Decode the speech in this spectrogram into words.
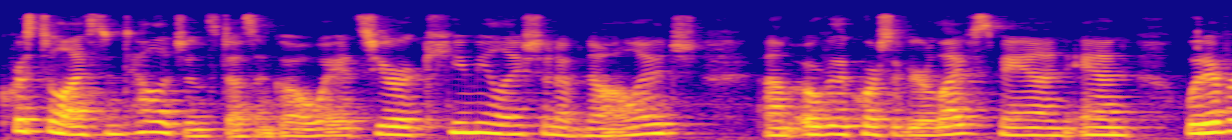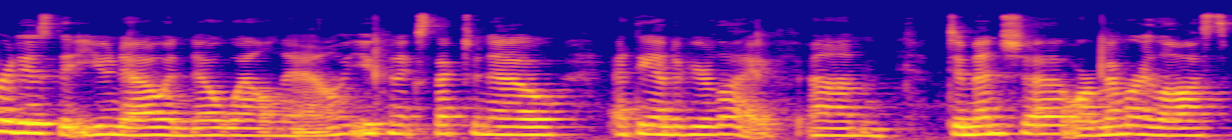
crystallized intelligence doesn't go away. It's your accumulation of knowledge um, over the course of your lifespan. And whatever it is that you know and know well now, you can expect to know at the end of your life. Um, dementia or memory loss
